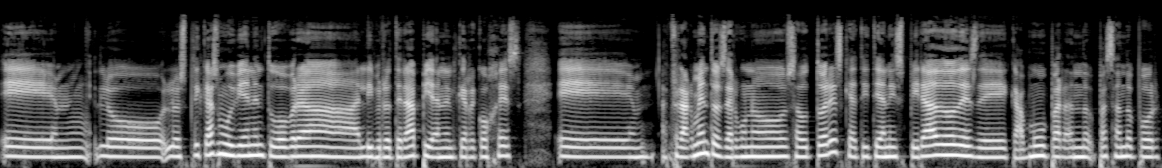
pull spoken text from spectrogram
eh, lo, explicas muy bien en tu obra Libroterapia, en el que recoges eh, fragmentos de algunos autores que a ti te han inspirado, desde Camus pasando por,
